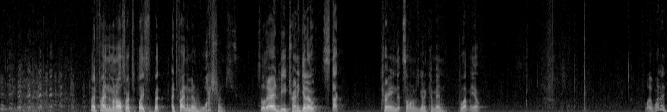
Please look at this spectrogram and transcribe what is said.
I'd find them in all sorts of places, but I'd find them in washrooms. So there I'd be trying to get out, stuck, praying that someone was going to come in to let me out. Well, I wanted,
